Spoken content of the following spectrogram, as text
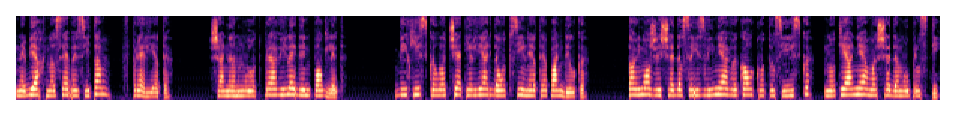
не бях на себе си там, в прерията. Шанън му отправи леден поглед. Бих искала 4 ярда от синята панделка. Той можеше да се извинява колкото си иска, но тя нямаше да му прости.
